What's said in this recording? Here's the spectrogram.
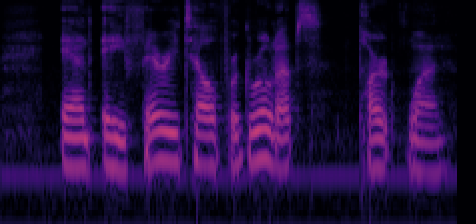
and a Fairy Tale for Grown-ups Part 1.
